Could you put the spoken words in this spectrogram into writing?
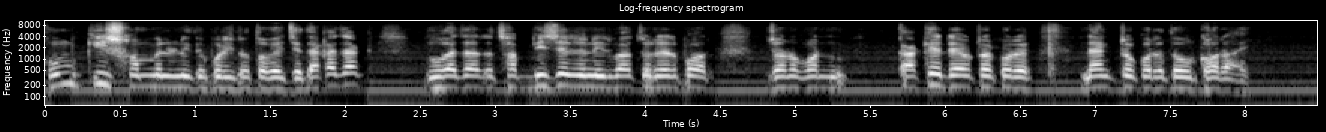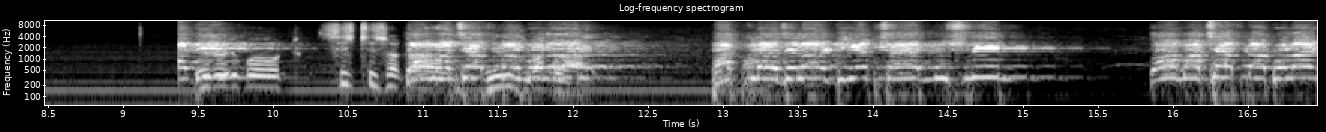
হুমকি সম্মেলনীতে পরিণত হয়েছে। দেখা যাক দু হাজার ছাব্বিশের নির্বাচনের পর জনগণ কাকে ডেউটা করে, ন্যাংটো করে দৌড় করায়। Bureau report, Srishti news Bangla. Bankura জেলার ডিএম সাহেব মুসলিম, দম আছে আপনার বলার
